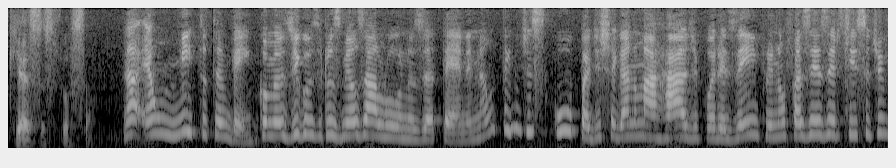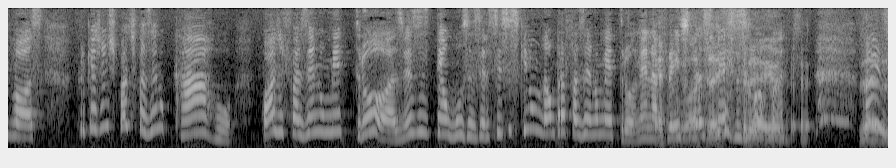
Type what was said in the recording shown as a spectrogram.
que é essa situação? Não, é um mito também. Como eu digo para os meus alunos até, né? Não tem desculpa de chegar numa rádio, por exemplo, e não fazer exercício de voz. Porque a gente pode fazer no carro, pode fazer no metrô. Às vezes tem alguns exercícios que não dão para fazer no metrô, né? Na é, frente das pessoas. Mas,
